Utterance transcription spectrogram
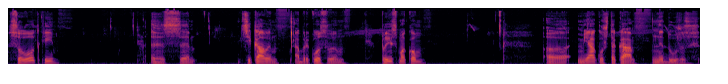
Солодкий, е, з цікавим абрикосовим присмаком. Е, М'якуш така не дуже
